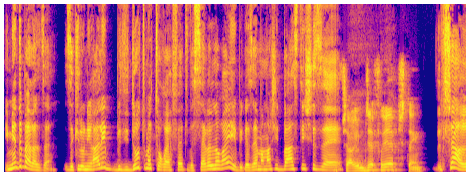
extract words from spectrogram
עם מי ידבר על זה? זה כאילו נראה לי בדידות מטורפת וסבל נוראי, בגלל זה ממש התבאסתי שזה... אפשר עם ג'פרי אפשטיין. אפשר.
